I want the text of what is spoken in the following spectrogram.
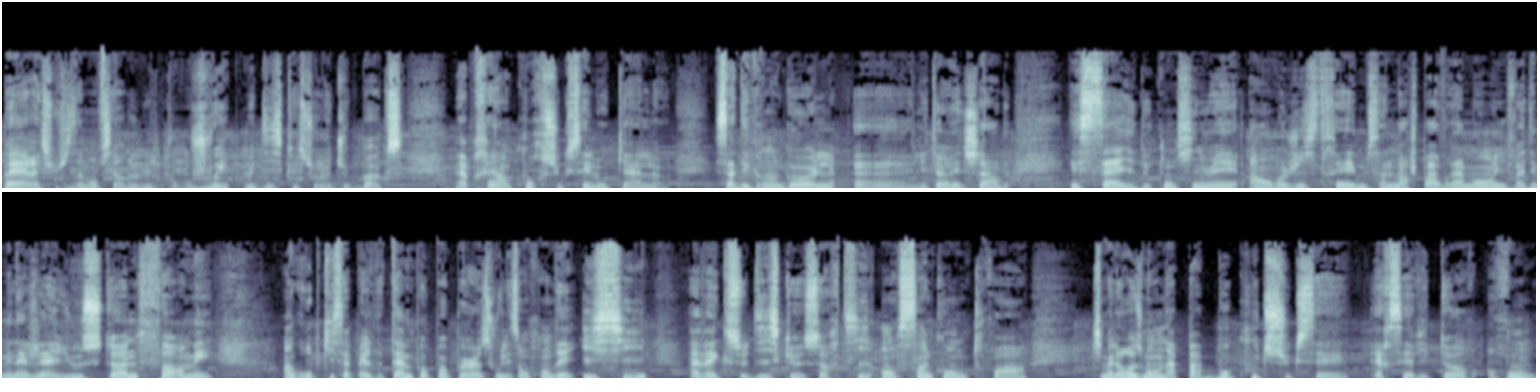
père est suffisamment fier de lui pour jouer le disque sur le jukebox. Mais après un court succès local, ça dégringole. Little Richard essaye de continuer à enregistrer, mais ça ne marche pas vraiment. Il va déménager à Houston, former un groupe qui s'appelle The Tempo Poppers. Vous les entendez ici avec ce disque sorti en 53 qui malheureusement n'a pas beaucoup de succès. RCA Victor rompt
